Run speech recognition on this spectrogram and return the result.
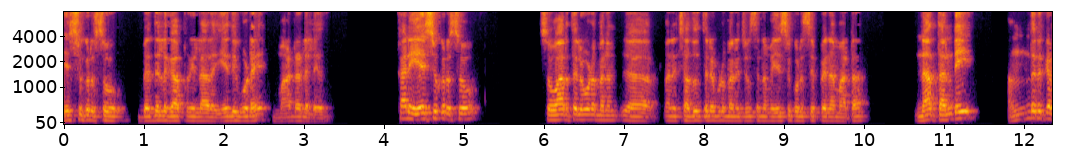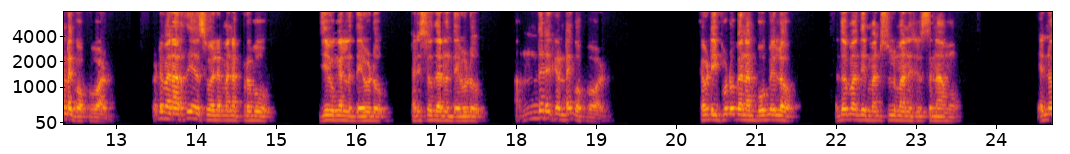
యేసుక్రీస్తు బెదలుగా ప్రియులార ఏది కూడా మాట్లాడలేదు. కానీ యేసుక్రీస్తు సువార్తలు కూడా మనం మనం చదువుతున్నప్పుడు మనం చూస్తున్నాం యేసుక్రీస్తు చెప్పిన మాట నా తండ్రి అందరికంటే గొప్పవాడు. అంటే మనం అర్థం చేసుకోవాలి మన ప్రభు జీవంగల దేవుడు పరిశోధన దేవుడు అందరికంటే గొప్పవాడు. కాబట్టి ఇప్పుడు మన భూమిలో ఎంతో మంది మనుషులు మనం చూస్తున్నాము ఎన్నో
